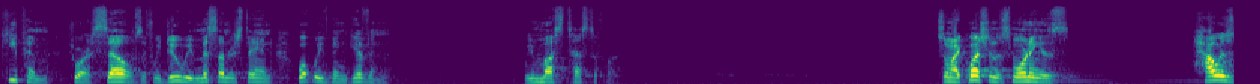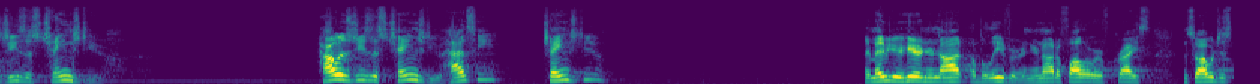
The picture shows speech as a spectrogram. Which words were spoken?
keep him to ourselves. If we do, we misunderstand what we've been given. We must testify. So, my question this morning is how has Jesus changed you? How has Jesus changed you? Has he changed you? And maybe you're here and you're not a believer and you're not a follower of Christ. And so I would just,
